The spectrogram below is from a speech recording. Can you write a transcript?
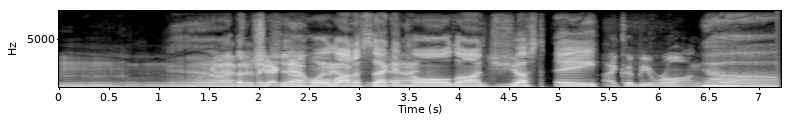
Mm-hmm. Yeah, I better make sure. Hold on a second. Hold on, just a. I could be wrong.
